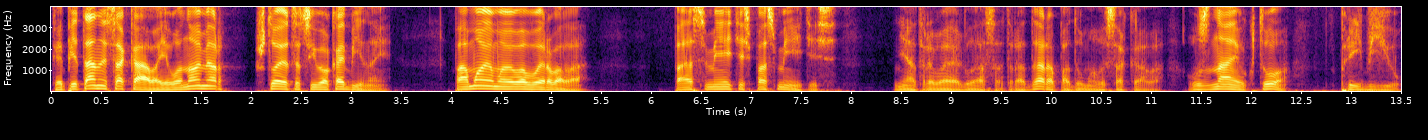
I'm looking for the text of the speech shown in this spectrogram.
«Капитан Исакава. Его номер? Что это с его кабиной?» «По-моему, его вырвало». «Посмейтесь, посмейтесь». Не отрывая глаз от радара, подумал Исакава. «Узнаю, кто. Прибью».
